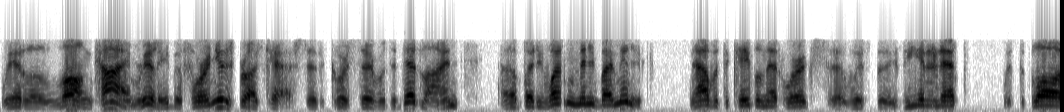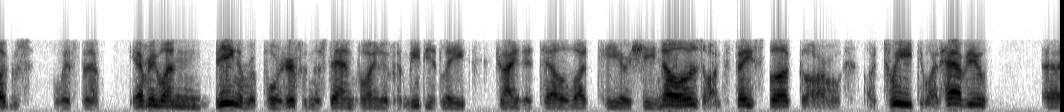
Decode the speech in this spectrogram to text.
we had a long time, really, before a news broadcast. Of course, there was a deadline, uh, but it wasn't minute by minute. Now, with the cable networks, uh, with the, the internet, with the blogs, with the, everyone being a reporter from the standpoint of immediately trying to tell what he or she knows on Facebook or, or tweet or what have you, uh,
